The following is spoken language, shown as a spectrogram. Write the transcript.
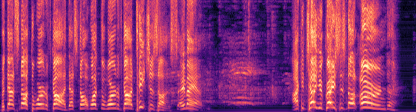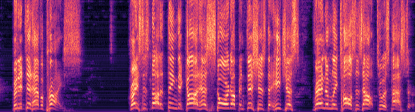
But that's not the Word of God. That's not what the Word of God teaches us. Amen. I can tell you grace is not earned, but it did have a price. Grace is not a thing that God has stored up in dishes that He just randomly tosses out to His pastor.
